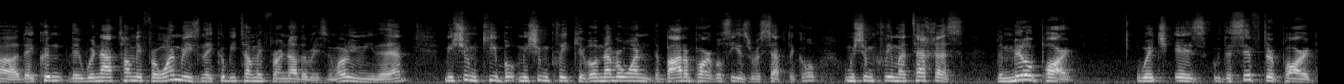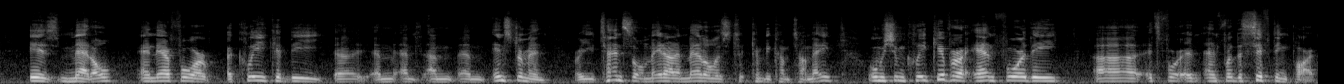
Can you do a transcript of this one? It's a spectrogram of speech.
uh, they couldn't, they were not tummy for one reason, they could be tummy for another reason. What do you mean by that? Mishum kibul, mishum kli kibul. Number one, the bottom part we'll see is receptacle. Mishum kli mateches, the middle part, which is the sifter part, is metal, and therefore a kli could be uh, an instrument or utensil made out of metal is can become tamei. Umishum kli kiver, and for the uh, it's for and for the sifting part.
